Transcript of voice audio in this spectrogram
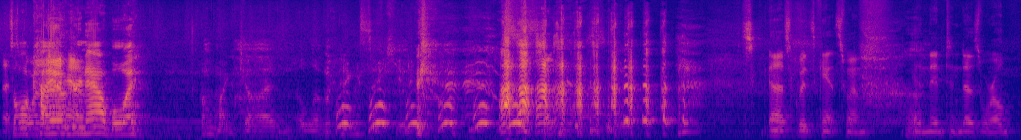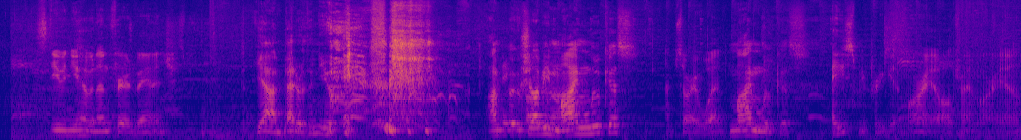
That's It's all more Kyogre now, boy. Oh my god, I love it being so cute. Uh, squids can't swim in Nintendo's world. Steven, you have an unfair advantage. Yeah, I'm better than you. I'm, Pink should I be crocodile. Mime Lucas? I'm sorry, what? Mime Lucas. I used to be pretty good at Mario. I'll try Mario.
